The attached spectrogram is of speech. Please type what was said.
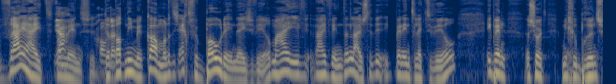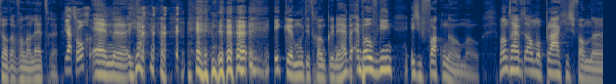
vrijheid van Ja, mensen. Dat, dat- wat niet meer kan, want het is echt verboden in deze wereld. Maar hij, hij vindt, en luister, ik ben intellectueel. Ik ben een soort Michiel Brunsveld van la lettre. Ja, toch? En eh, ja, ja. En, ik eh, moet dit gewoon kunnen hebben. En bovendien is hij fucking homo. Want hij heeft allemaal plaatjes van eh,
